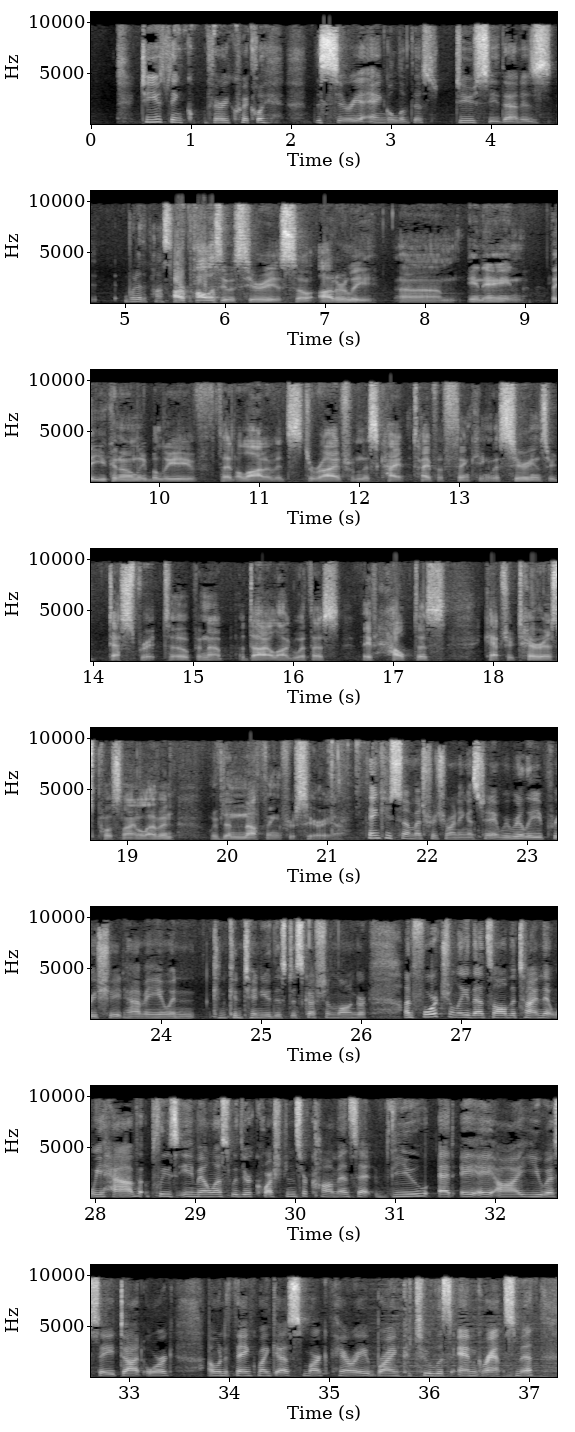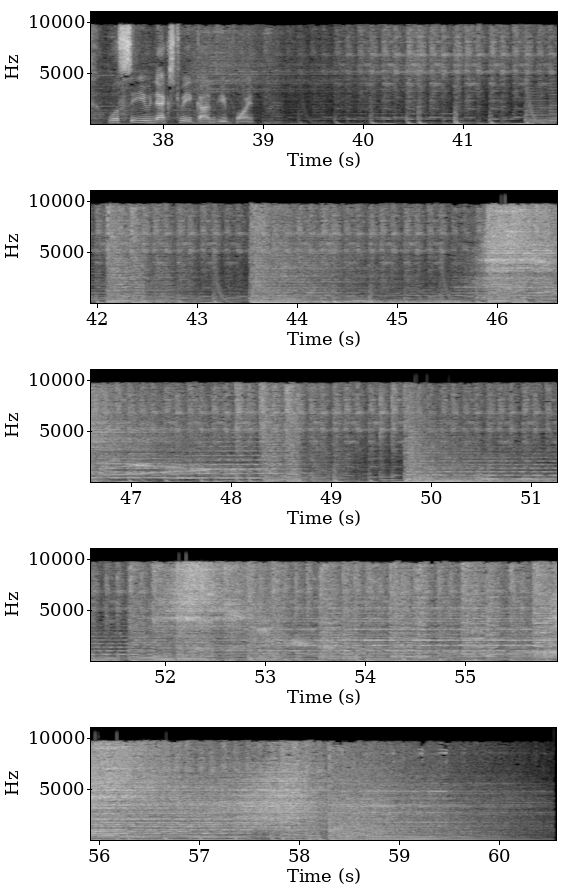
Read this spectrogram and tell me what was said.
Do you think, very quickly, the Syria angle of this? Do you see that as what are the possibilities? Our policy with Syria is so utterly um, inane that you can only believe that a lot of it's derived from this type of thinking. The Syrians are desperate to open up a dialogue with us. They've helped us capture terrorists post 9 11. We've done nothing for Syria. Thank you so much for joining us today. We really appreciate having you and can continue this discussion longer. Unfortunately, that's all the time that we have. Please email us with your questions or comments at view at aaiusa.org. I want to thank my guests, Mark Perry, Brian Katulis, and Grant Smith. We'll see you next week on Viewpoint.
